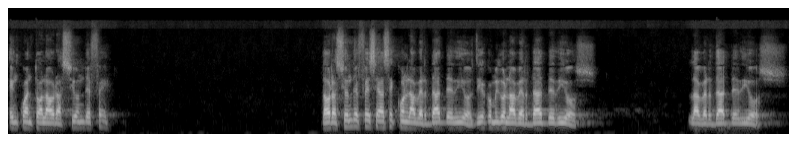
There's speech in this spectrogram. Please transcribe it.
en cuanto a la oración de fe. La oración de fe se hace con la verdad de Dios. Diga conmigo la verdad de Dios la verdad de Dios.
